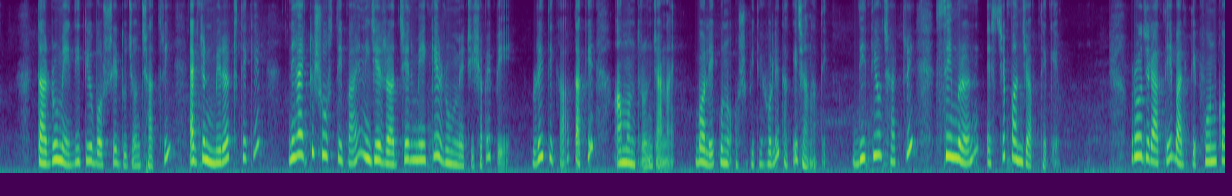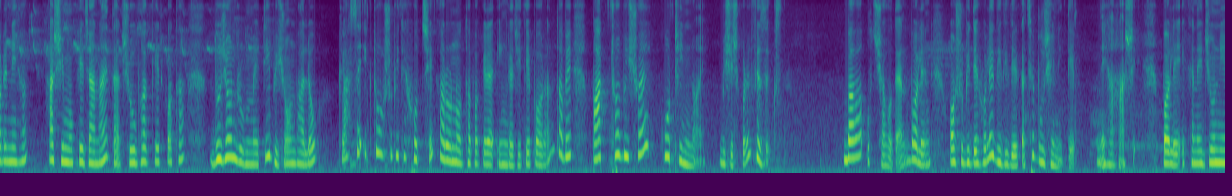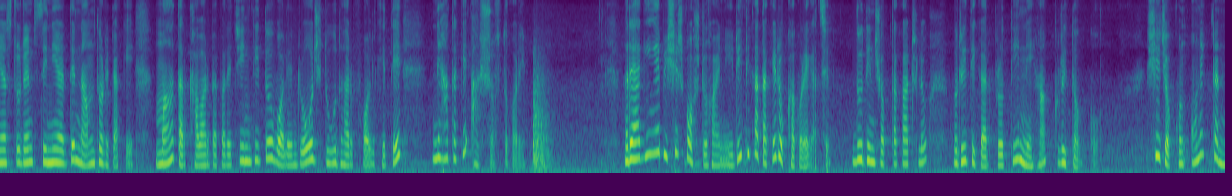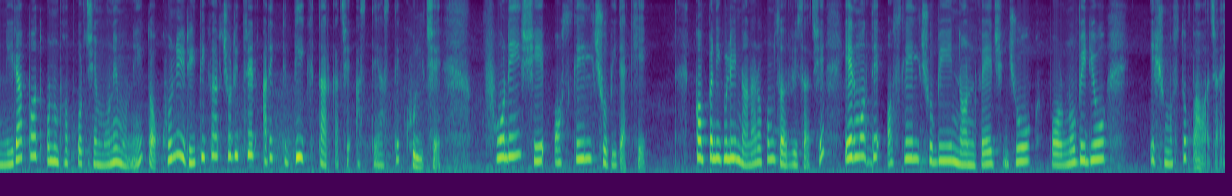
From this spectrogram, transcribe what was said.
তার রুমে দ্বিতীয় বর্ষের দুজন ছাত্রী, একজন মেরঠ থেকে। নেহা একটু স্বস্তি পায় নিজের রাজ্যের মেয়েকে রুমমেট হিসাবে পেয়ে। ঋতিকা তাকে আমন্ত্রণ জানায়। বলে কোনো অসুবিধে হলে তাকে জানাতে। দ্বিতীয় ছাত্রী সিমরন এসছে পাঞ্জাব থেকে। রোজ রাতে বাড়িতে ফোন করে নেহা। হাসি মুখে জানায় তার সৌভাগ্যের কথা। দুজন রুমমেটই ভীষণ ভালো। ক্লাসে একটু অসুবিধে হচ্ছে কারণ অধ্যাপকেরা ইংরাজিতে পড়ান, তবে পাঠ্য বিষয় কঠিন নয়, বিশেষ করে ফিজিক্স। বাবা উৎসাহ দেন। বলেন, অসুবিধে হলে দিদিদের কাছে বুঝে নিতে। নেহা হাসে। বলে, এখানে জুনিয়র স্টুডেন্ট সিনিয়রদের নাম ধরে ডাকে। মা তার খাওয়ার ব্যাপারে চিন্তিত। বলেন, রোজ দুধ আর ফল খেতে নেহা তাকে আশ্বস্ত করে। র্যাগিংয়ে বিশেষ কষ্ট হয়নি। ঋতিকা তাকে রক্ষা করে গেছে। দু তিন সপ্তাহ কাটলো। ঋতিকার প্রতি নেহা কৃতজ্ঞ। সে যখন অনেকটা নিরাপদ অনুভব করছে মনে মনে, তখনই ঋতিকার চরিত্রের আরেকটি দিক তার কাছে আস্তে আস্তে খুলছে। ফোনে সে অশ্লীল ছবি দেখে। কোম্পানিগুলির নানা রকম সার্ভিস আছে। এর মধ্যে অশ্লীল ছবি ননভেজ জোক পর্ণ ভিডিও এ সমস্ত পাওয়া যায়।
